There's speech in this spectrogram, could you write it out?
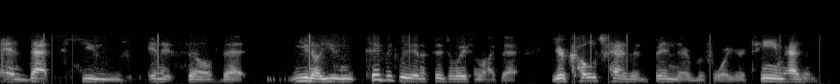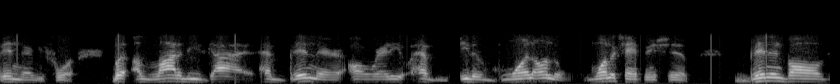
and that's huge in itself. That you know, you typically in a situation like that, your coach hasn't been there before, your team hasn't been there before. But a lot of these guys have been there already, have either won on the won a championship, been involved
